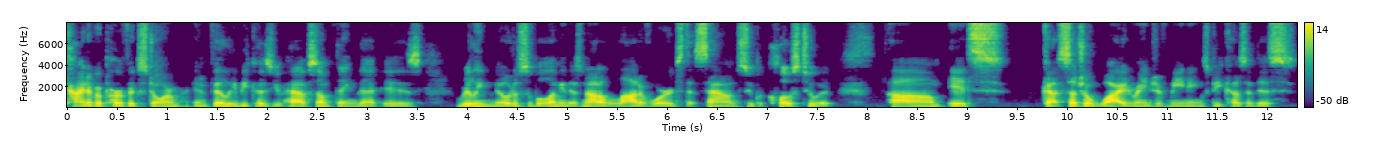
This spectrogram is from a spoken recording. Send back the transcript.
kind of a perfect storm in Philly because you have something that is really noticeable. I mean, there's not a lot of words that sound super close to it. Um, it's got such a wide range of meanings because of this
